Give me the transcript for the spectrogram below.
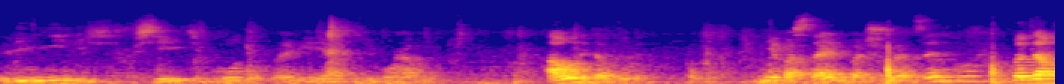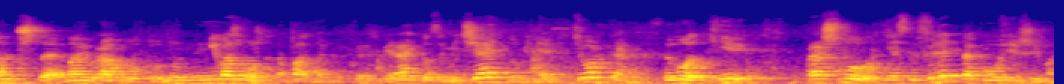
ленились все эти годы проверять его работу. А он и доволен. Мне поставили большую оценку, потому что мою работу ну, невозможно там по одной букве разбирать, то замечательно, у меня пятерка. Вот, и прошло вот несколько лет такого режима,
